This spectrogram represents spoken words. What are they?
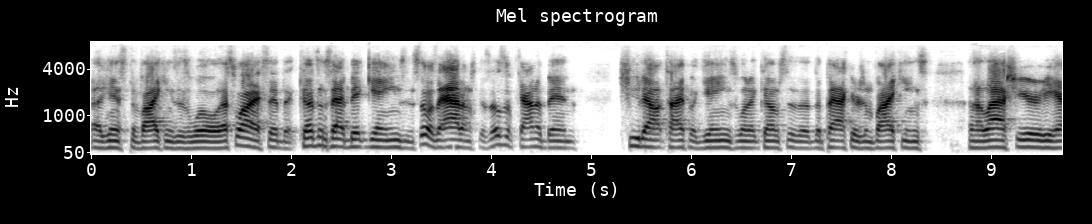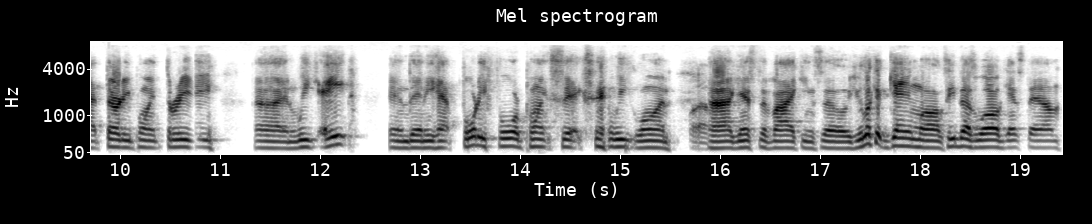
against the Vikings as well. That's why I said that Cousins had big games, and so has Adams, because those have kind of been – shootout type of games when it comes to the, the Packers and Vikings. Uh, last year he had 30.3 uh, in week eight, and then he had 44.6 in week one wow. uh, against the Vikings. So if you look at game logs, he does well against them.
